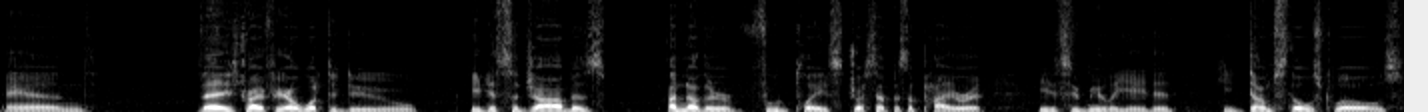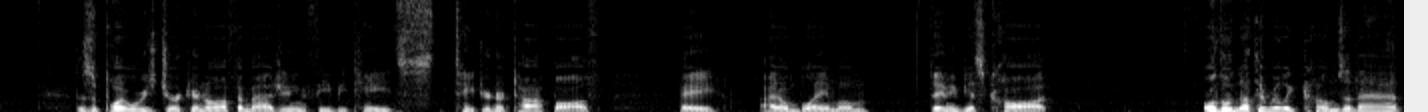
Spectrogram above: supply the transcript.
And Then he's trying to figure out what to do. He gets a job as another food place, dressed up as a pirate. He gets humiliated. He dumps those clothes. There's a point where he's jerking off, imagining Phoebe Cates taking her top off. Hey, I don't blame him. Then he gets caught. Although nothing really comes of that,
